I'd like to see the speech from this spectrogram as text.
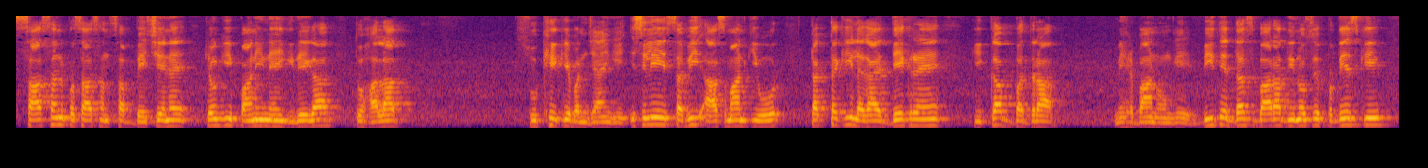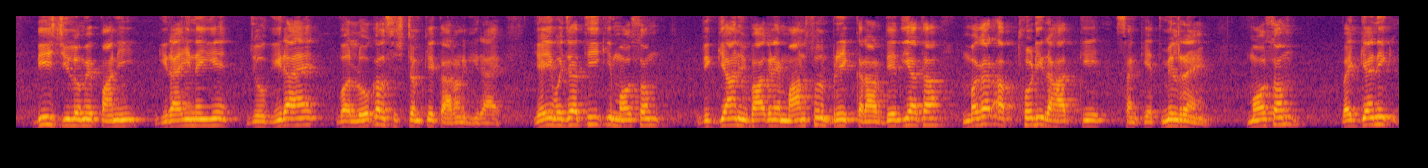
शासन प्रशासन सब बेचैन है, क्योंकि पानी नहीं गिरेगा तो हालात सूखे के बन जाएँगे। इसलिए सभी आसमान की ओर टकटकी लगाए देख रहे हैं कि कब बदरा मेहरबान होंगे। बीते 10-12 दिनों से प्रदेश के 20 जिलों में पानी गिरा ही नहीं है। जो गिरा है, वह लोकल सिस्टम के कारण गिरा है। यही वजह थी कि मौसम विज्ञान विभाग ने मानसून ब्रेक करार दे दिया था, मगर अब थोड़ी राहत के संकेत मिल रहे हैं। मौसम वैज्ञानिक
